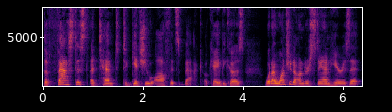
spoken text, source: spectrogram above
the fastest attempt to get you off its back, okay? Because what I want you to understand here is that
